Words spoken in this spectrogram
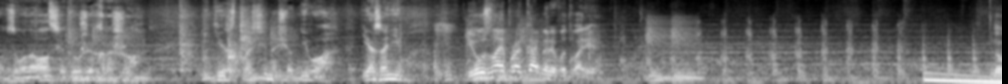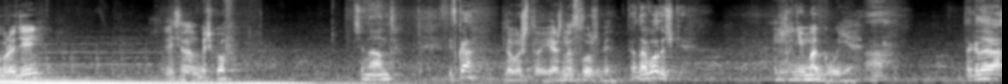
Он заволновался, это уже хорошо. Иди расспроси насчет него. Я за ним. И узнай про камеры во дворе. Добрый день. Лейтенант Бычков. Лейтенант. Пивка? Да вы что, я же на службе. Тогда водочки. Ну, не могу я. А, тогда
